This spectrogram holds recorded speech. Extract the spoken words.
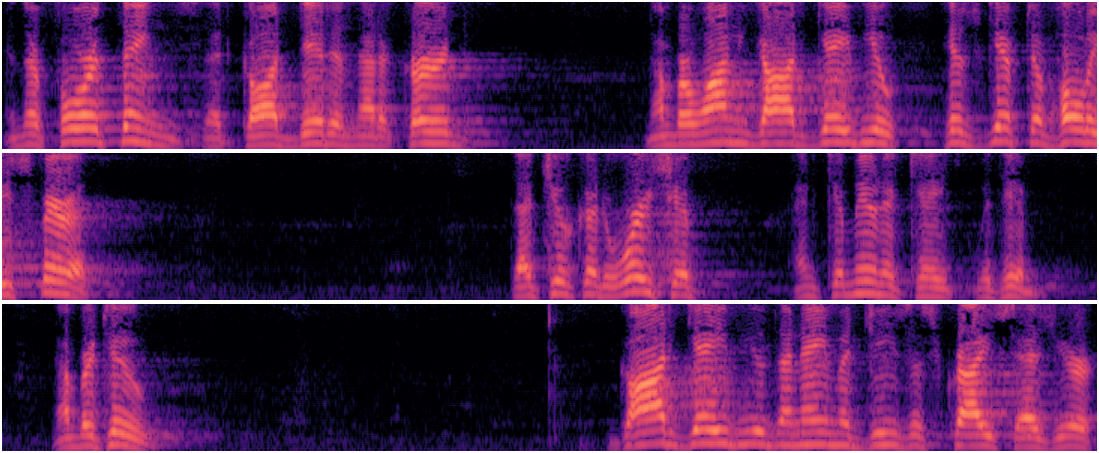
And there are four things that God did and that occurred. Number one, God gave you his gift of Holy Spirit that you could worship and communicate with him. Number two, God gave you the name of Jesus Christ as your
